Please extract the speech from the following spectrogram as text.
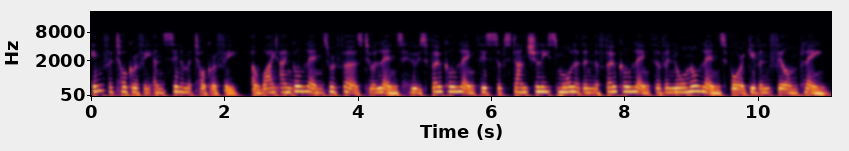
In photography and cinematography, a wide-angle lens refers to a lens whose focal length is substantially smaller than the focal length of a normal lens for a given film plane.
